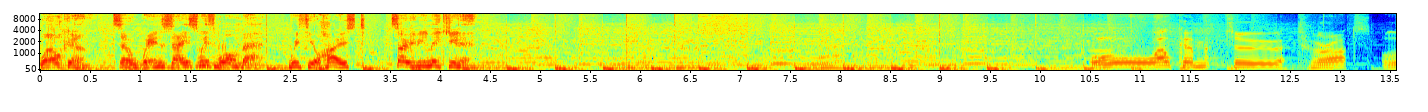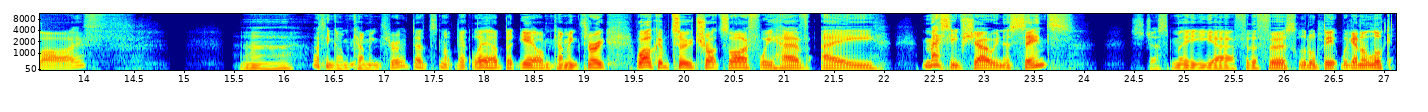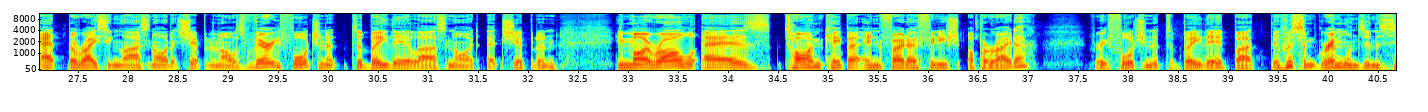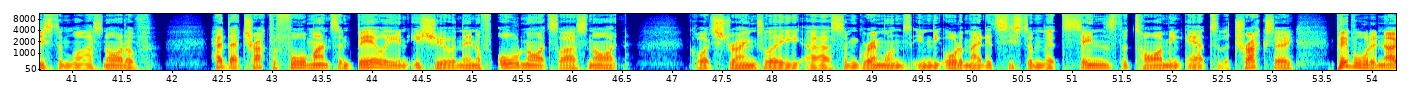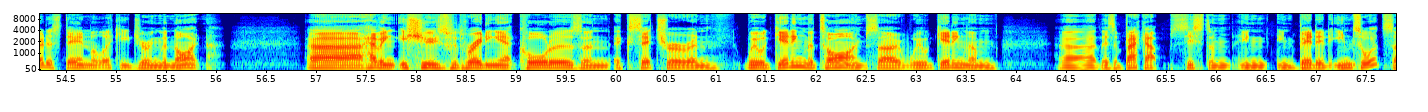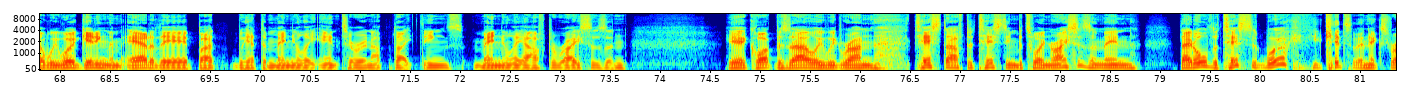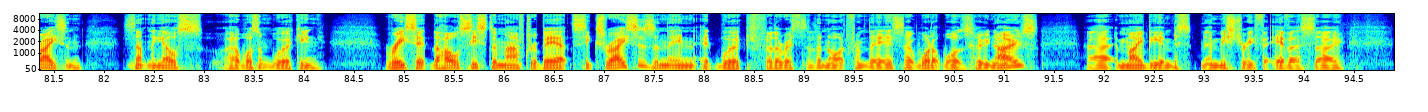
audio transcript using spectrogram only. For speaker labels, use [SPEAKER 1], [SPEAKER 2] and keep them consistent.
[SPEAKER 1] Welcome to Wednesdays with Wombat with your host, Toby McKinnon.
[SPEAKER 2] Oh, welcome to Trots Live. Uh, I think I'm coming through. That's not that loud, but yeah, I'm coming through. Welcome to Trots Life. We have a massive show in a sense. Just me uh, for the first little bit. We're going to look at the racing last night at Shepparton. I was very fortunate to be there last night at Shepparton in my role as timekeeper and photo finish operator very fortunate to be there, but there were some gremlins in the system last night. I've had that truck for four months and barely an issue, and then of all nights last night, quite strangely, uh, some gremlins in the automated system that sends the timing out to the truck. So people would have noticed Dan Malecki during the night uh, having issues with reading out quarters and etc. And we were getting the time, so we were getting them. Uh, there's a backup system in, embedded into it, so we were getting them out of there, but we had to manually enter and update things manually after races. And yeah, quite bizarrely, we'd run test after test in between races, and then they'd all the tests would work. You'd get to the next race, and something else uh, wasn't working. Reset the whole system after about six races, and then it worked for the rest of the night from there. So what it was, who knows? Uh, it may be a, mis- a mystery forever. So,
